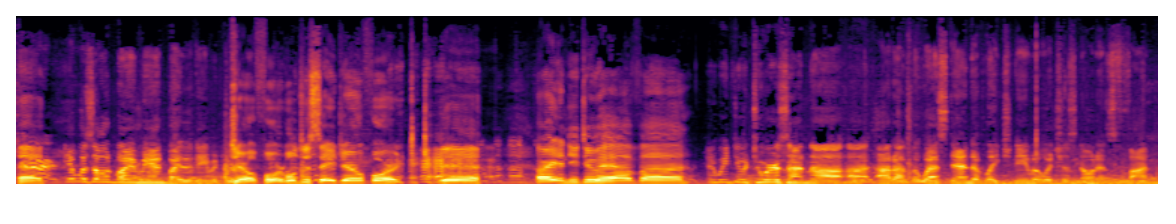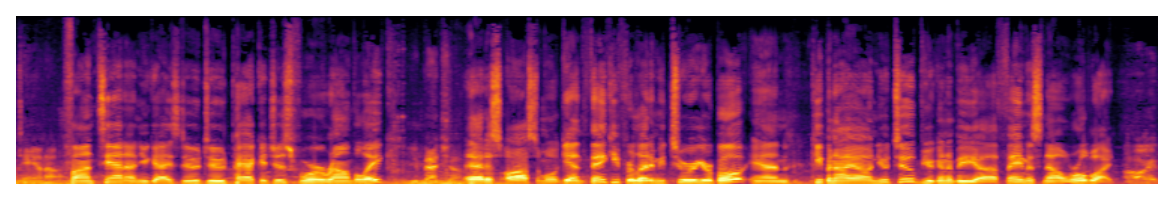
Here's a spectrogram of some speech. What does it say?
Sure. It was owned by a man by the name of Gerald. Gerald Ford. We'll just say Gerald Ford. Yeah. All right, and you do have uh, And we do tours on uh, uh, out of the west end of Lake Geneva, which is known as Fontana. Fontana, and you guys do do packages for around the lake. You betcha. That is awesome. Well, again, thank you for letting me tour your boat, and keep an eye out on YouTube. You're going to be uh, famous now worldwide. All right,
